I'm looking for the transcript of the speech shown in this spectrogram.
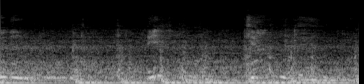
6番リフトキャンデン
